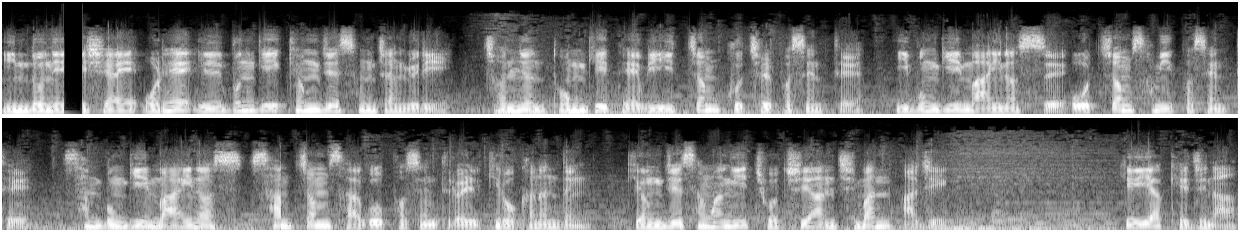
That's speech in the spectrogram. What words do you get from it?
인도네시아의 올해 1분기 경제 성장률이 전년 동기 대비 2.97%, 2분기 마이너스 5.32%, 3분기 마이너스 3.49%를 기록하는 등 경제 상황이 좋지 않지만 아직 계약 해지나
